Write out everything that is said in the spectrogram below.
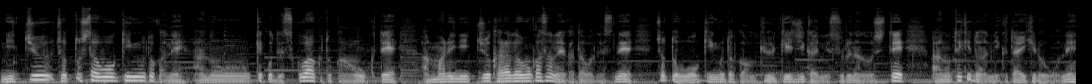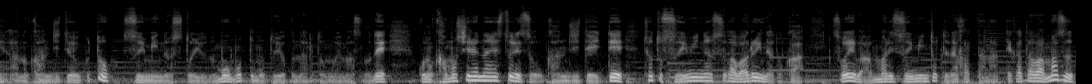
日中ちょっとしたウォーキングとかね、あのー、結構デスクワークとかが多くてあんまり日中体を動かさない方はですねちょっとウォーキングとかを休憩時間にするなどしてあの適度な肉体疲労をねあの感じておくと睡眠の質というのももっともっと良くなると思いますのでこのかもしれないストレスを感じていてちょっと睡眠の質が悪いなとかそういえばあんまり睡眠とってなかったなって方はまず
